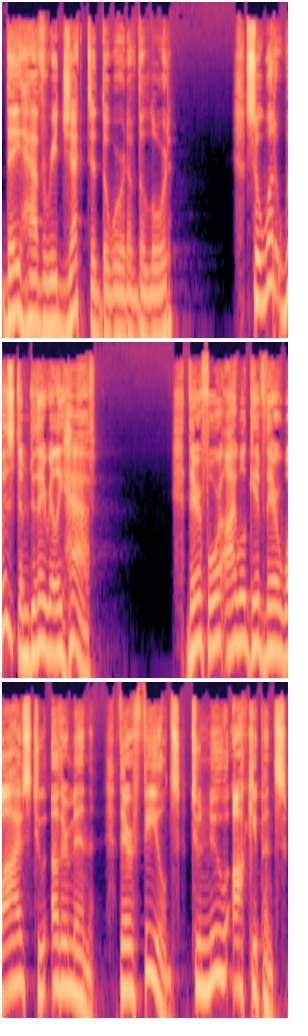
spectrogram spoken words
They have rejected the word of the Lord. So, what wisdom do they really have? Therefore, I will give their wives to other men, their fields to new occupants.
